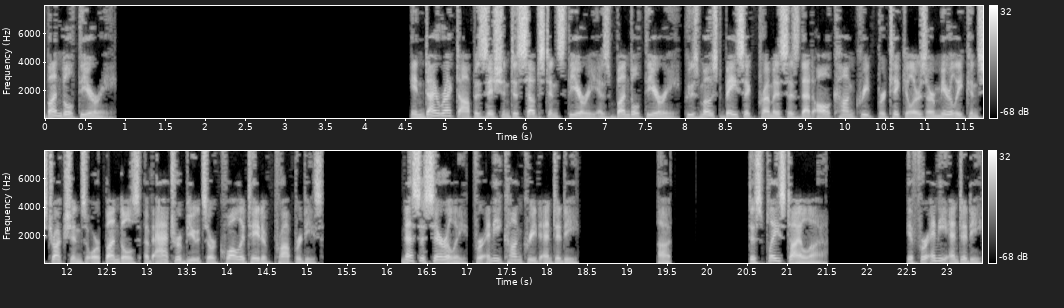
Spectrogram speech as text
Bundle theory In direct opposition to substance theory is bundle theory, whose most basic premise is that all concrete particulars are merely constructions or bundles of attributes or qualitative properties. Necessarily, for any concrete entity, display style a. If for any entity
